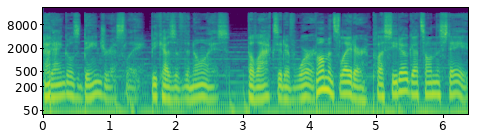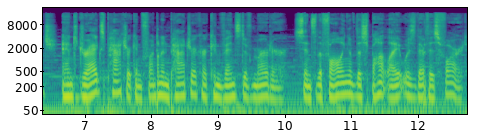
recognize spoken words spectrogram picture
and dangles dangerously because of the noise. The laxative works. Moments later, Placido gets on the stage and drags Patrick in front, and Patrick are convinced of murder, since the falling of the spotlight was there with his fart.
